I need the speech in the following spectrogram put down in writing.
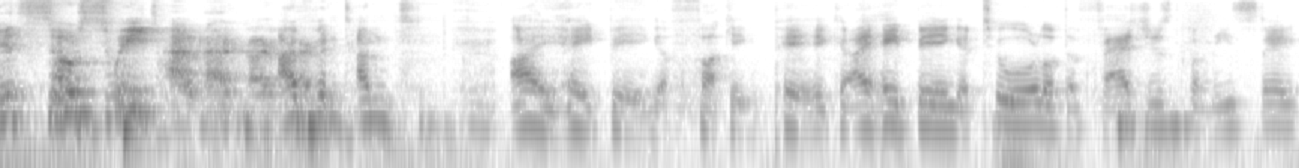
It's so sweet. I've been. I'm. I hate being a fucking pig. I hate being a tool of the fascist police state.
